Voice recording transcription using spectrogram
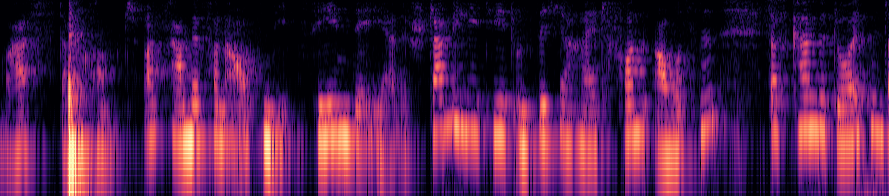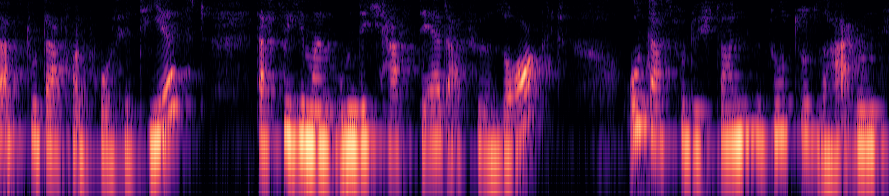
was da kommt. Was haben wir von außen? Die 10 der Erde. Stabilität und Sicherheit von außen. Das kann bedeuten, dass du davon profitierst, dass du jemanden um dich hast, der dafür sorgt und dass du dich dann sozusagen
